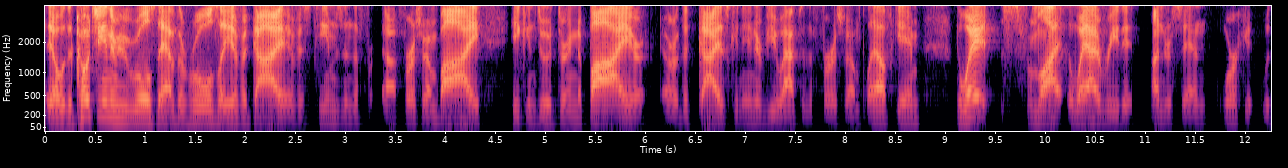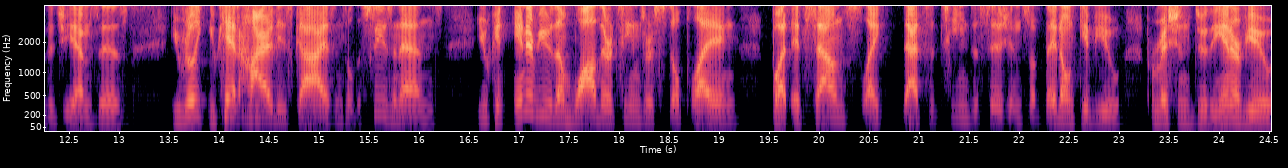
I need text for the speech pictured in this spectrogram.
You know the coaching interview rules they have the rules like if a guy if his team's in the uh, first round bye he can do it during the bye or, or the guys can interview after the first round playoff game. The way from my, the way i read it understand work it with the gms is you really you can't hire these guys until the season ends. You can interview them while their teams are still playing but it sounds like that's a team decision so if they don't give you permission to do the interview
